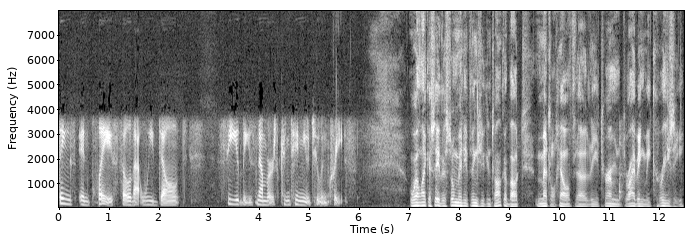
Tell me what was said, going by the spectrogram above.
things in place so that we don't see these numbers continue to increase. Well, like I say, there's so many things you can talk about mental health. Uh, the term driving me crazy.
